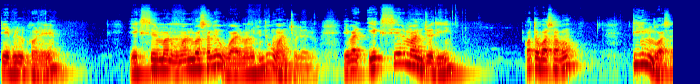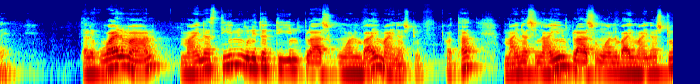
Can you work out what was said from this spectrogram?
টেবিল করে এক্সের মান ওয়ান বসালে ওয়াইয়ের মানও কিন্তু ওয়ান চলে এলো। এবার এক্সের মান যদি কত বসাবো? তিন বসায়। তাহলে ওয়াইয়ের মান মাইনাস তিন গুণিত তিন plus one by minus two অর্থাৎ minus nine plus one by minus two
